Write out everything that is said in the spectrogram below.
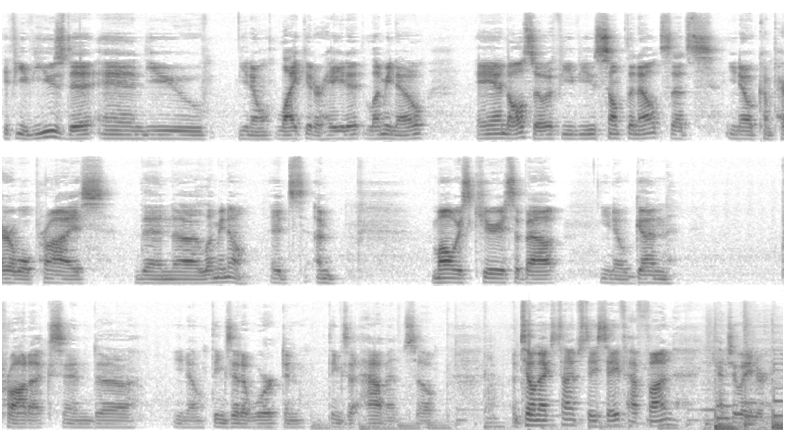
if you've used it and you, you know, like it or hate it, let me know. And also, if you've used something else that's, you know, comparable price, then uh, let me know. It's, I'm, I'm always curious about, you know, gun products and, uh, you know, things that have worked and things that haven't. So until next time, stay safe, have fun, catch you later.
